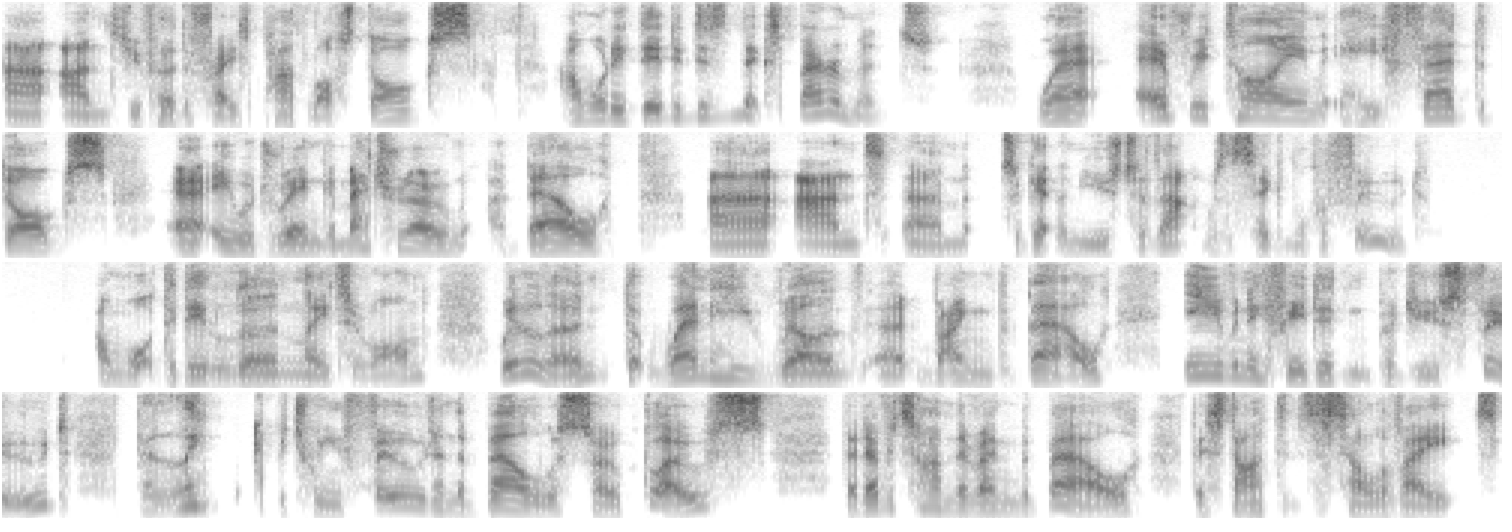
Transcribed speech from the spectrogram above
uh, and you've heard the phrase Pavlov's dogs. And what he did, he did an experiment where every time he fed the dogs, uh, he would ring a metronome, a bell, uh, and um, to get them used to that was a signal for food. And what did he learn later on? We learned that when he uh, rang the bell, even if he didn't produce food, the link between food and the bell was so close that every time they rang the bell, they started to salivate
